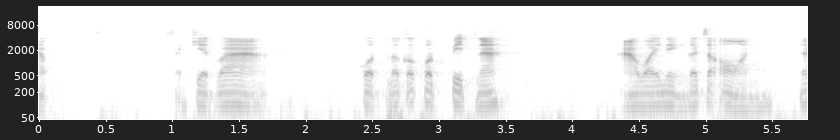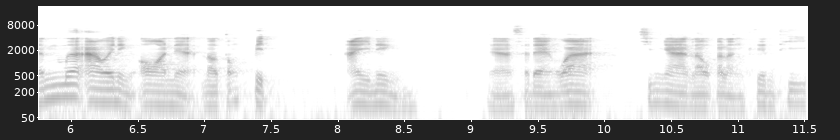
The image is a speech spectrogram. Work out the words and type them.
ครับ สังเกตว่า ดแล้วก็กดปิดนะ ry1 ก็จะ on นั้นเมื่อ ry1 on เนี่ยเราต้องปิด i1 นะแสดงว่าชิ้นงานเรากำลังเคลื่อนที่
